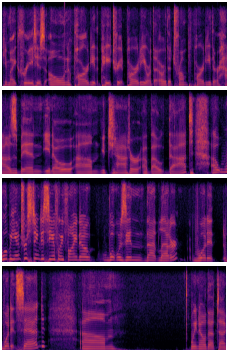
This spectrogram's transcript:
he might create his own party, the Patriot Party or the or the Trump Party. There has been you know um, chatter about that. Uh, will be interesting to see if we find out what was in that letter, what it what it said. Um, we know that. Uh,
